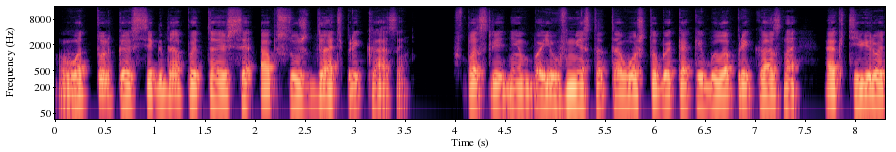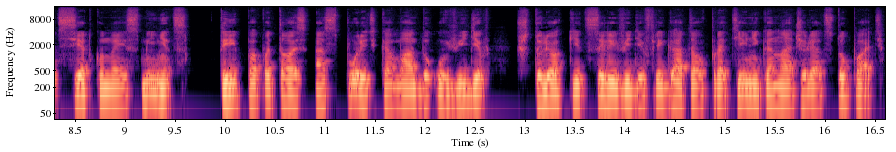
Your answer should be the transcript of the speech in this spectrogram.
Вот только всегда пытаешься обсуждать приказы. В последнем бою вместо того, чтобы, как и было приказано, активировать сетку на эсминец, ты попыталась оспорить команду, увидев, что легкие цели в виде фрегатов противника начали отступать.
